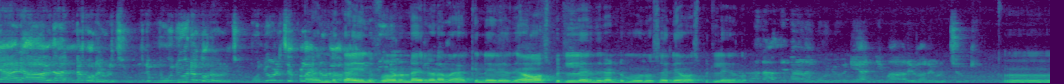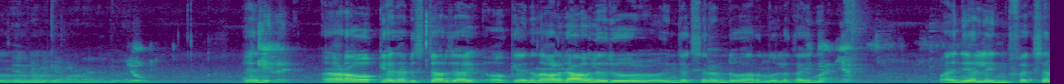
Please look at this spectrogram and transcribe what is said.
ഞാൻ രാവിലെ അന്നെ കുറെ വിളിച്ചു. എന്നിട്ട് മുനുവിനെ കുറെ വിളിച്ചു. മുനു വിളിച്ചപ്പോഴാണ് എന്റെ കയ്യിൽ ഫോൺ ഉണ്ടായില്ലടാ മാക്കിന്റെ കയ്യിലായിരുന്നു. ഞാൻ ഹോസ്പിറ്റലിലായിരുന്നു രണ്ട് മൂന്ന് ദിവസമായിട്ട് ഞാൻ ഹോസ്പിറ്റലിലായിരുന്നു അതിനാണ് മുനുവിനെ അന്നി മാറി മാറി വിളിച്ചു. ആടാ ഓക്കെ ഞാൻ ഡിസ്ചാർജ് ആയി. ഓക്കെ ഇനി നാളെ രാവിലെ ഒരു ഇഞ്ചക്ഷൻ ഉണ്ട്. വേറൊന്നുമില്ല. കഴിഞ്ഞ് പനിയല്ല ഇൻഫെക്ഷൻ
